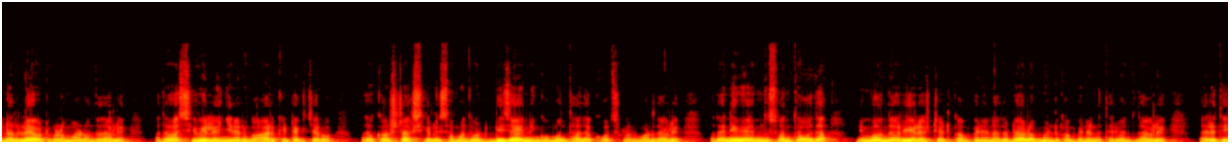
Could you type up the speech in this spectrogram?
ಏನಾದರೂ ಲೇಔಟ್ಗಳು ಮಾಡುವಂಥದ್ದಾಗಲಿ, ಅಥವಾ ಸಿವಿಲ್ ಇಂಜಿನಿಯರಿಂಗು ಆರ್ಕಿಟೆಕ್ಚರು ಅಥವಾ ಕನ್ಸ್ಟ್ರಕ್ಷನ್ಗೆ ಸಂಬಂಧಪಟ್ಟ ಡಿಸೈನಿಂಗು ಮುಂತಾದ ಕೋರ್ಸ್ಗಳನ್ನು ಮಾಡೋದಾಗಲಿ ಅಥವಾ ನೀವೇ ಒಂದು ಸ್ವಂತವಾದ ನಿಮ್ಮ ಒಂದು ರಿಯಲ್ ಎಸ್ಟೇಟ್ ಕಂಪನಿಯನ್ನು ಅಥವಾ ಡೆವಲಪ್ಮೆಂಟ್ ಕಂಪನಿಯನ್ನು ತೆರೆಯುವಂಥದ್ದಾಗಲಿ, ಅದೇ ರೀತಿ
